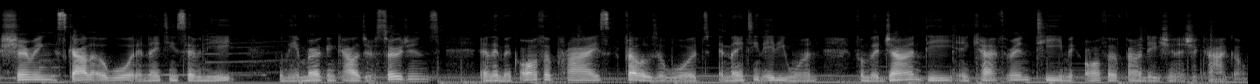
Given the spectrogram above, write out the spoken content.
Scholar Award in 1978 from the American College of Surgeons and the MacArthur Prize Fellows Awards in 1981 from the John D. and Catherine T. MacArthur Foundation in Chicago.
